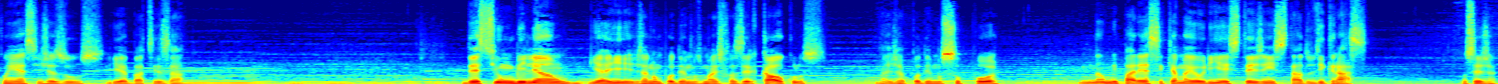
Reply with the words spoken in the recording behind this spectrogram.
conhece Jesus e é batizado. Desse um bilhão, e aí já não podemos mais fazer cálculos, mas já podemos supor, não me parece que a maioria esteja em estado de graça. Ou seja,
